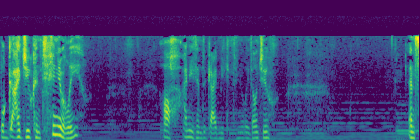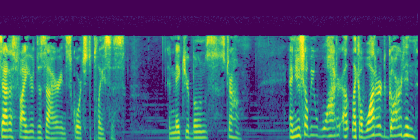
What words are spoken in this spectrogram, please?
will guide you continually Oh, I need Him to guide me continually, don't you? And satisfy your desire in scorched places and make your bones strong. And you shall be water uh, like a watered garden,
